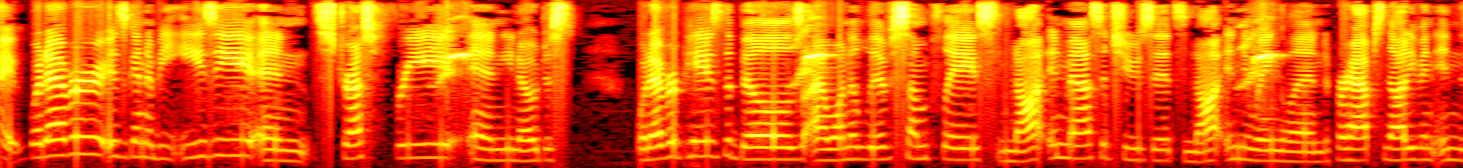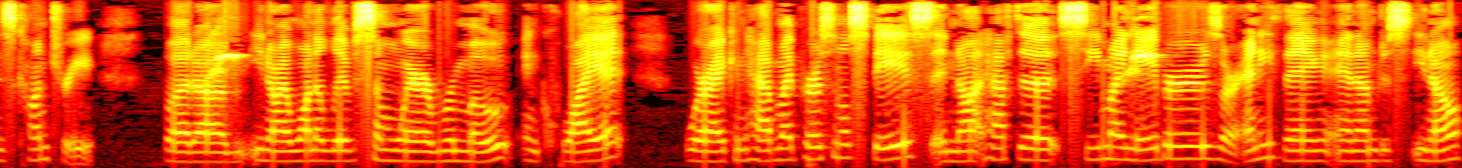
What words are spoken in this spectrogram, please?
Right. Whatever is going to be easy and stress free and, you know, just whatever pays the bills. I want to live someplace not in Massachusetts, not in New England, perhaps not even in this country. But, um, you know, I want to live somewhere remote and quiet where I can have my personal space and not have to see my neighbors or anything. And I'm just, you know,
